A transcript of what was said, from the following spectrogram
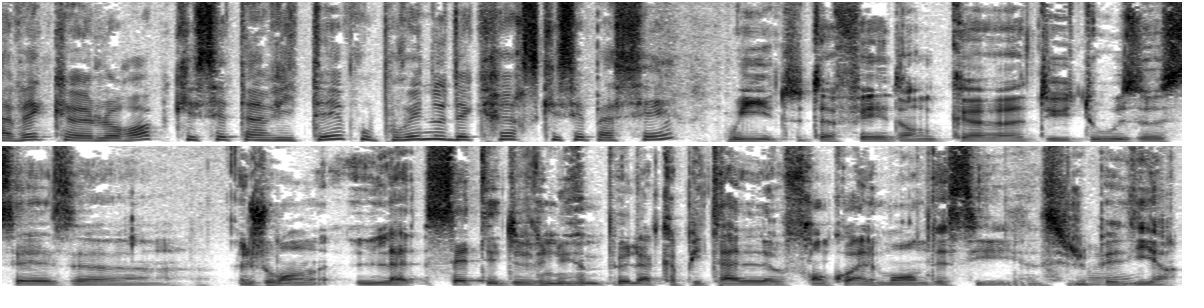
avec euh, l'Europe qui s'est invitée. Vous pouvez nous décrire ce qui s'est passé? Oui, tout à fait. Donc, euh, du 12 au 16 euh, juin, la, Sète est devenue un peu la capitale franco-allemande, si, si je peux dire.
